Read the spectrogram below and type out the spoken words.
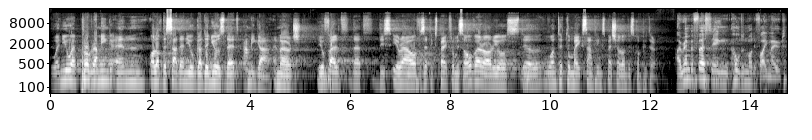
When you were programming and all of a sudden you got the news that Amiga emerged, you felt that this era of ZX Spectrum is over, or you still wanted to make something special on this computer? I remember first seeing Hold-And-Modify mode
